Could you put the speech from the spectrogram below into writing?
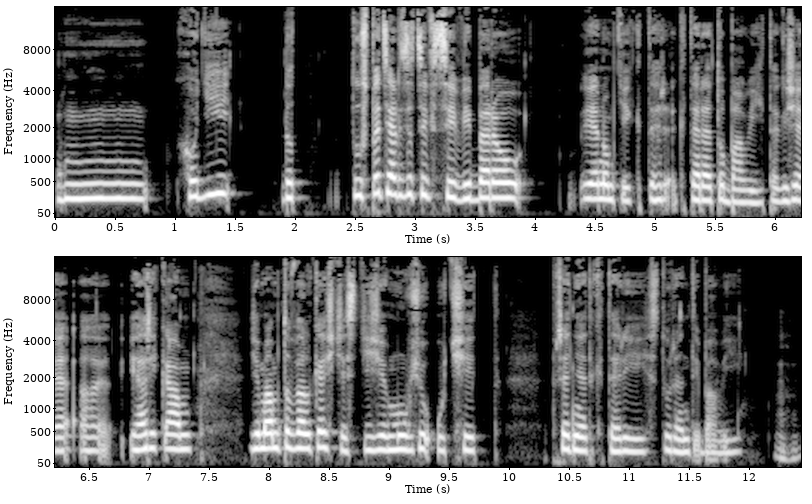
Mm, chodí do tu specializaci si vyberou jenom ti, které to baví. Takže uh, já říkám, že mám to velké štěstí, že můžu učit předmět, který studenty baví. Mm-hmm.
